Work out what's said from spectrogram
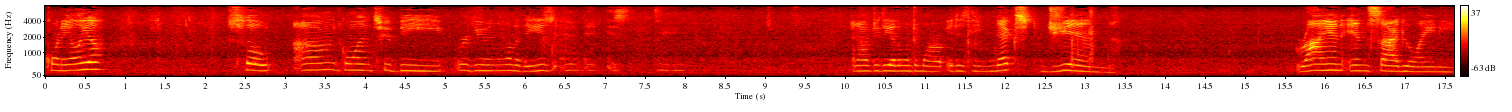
Cornelia. So I'm going to be reviewing one of these, and it is the, and I'll do the other one tomorrow. It is the next gen Ryan Inside Laney.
